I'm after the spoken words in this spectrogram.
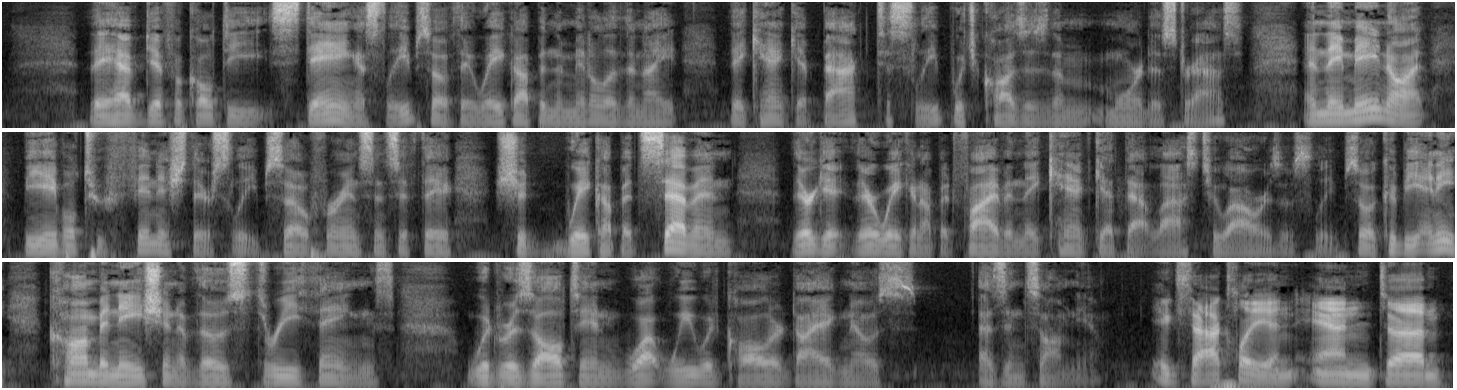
They have difficulty staying asleep, so if they wake up in the middle of the night, they can't get back to sleep, which causes them more distress. And they may not be able to finish their sleep. So, for instance, if they should wake up at seven, they're get they're waking up at five and they can't get that last two hours of sleep. So it could be any combination of those three things would result in what we would call or diagnose as insomnia. Exactly, and and um,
